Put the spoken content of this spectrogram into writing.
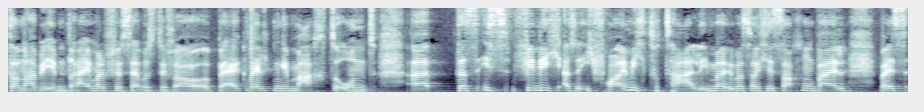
dann habe ich eben dreimal für Servus TV Bergwelten gemacht und äh, das ist, finde ich, also ich freue mich total immer über solche Sachen, weil, weil es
